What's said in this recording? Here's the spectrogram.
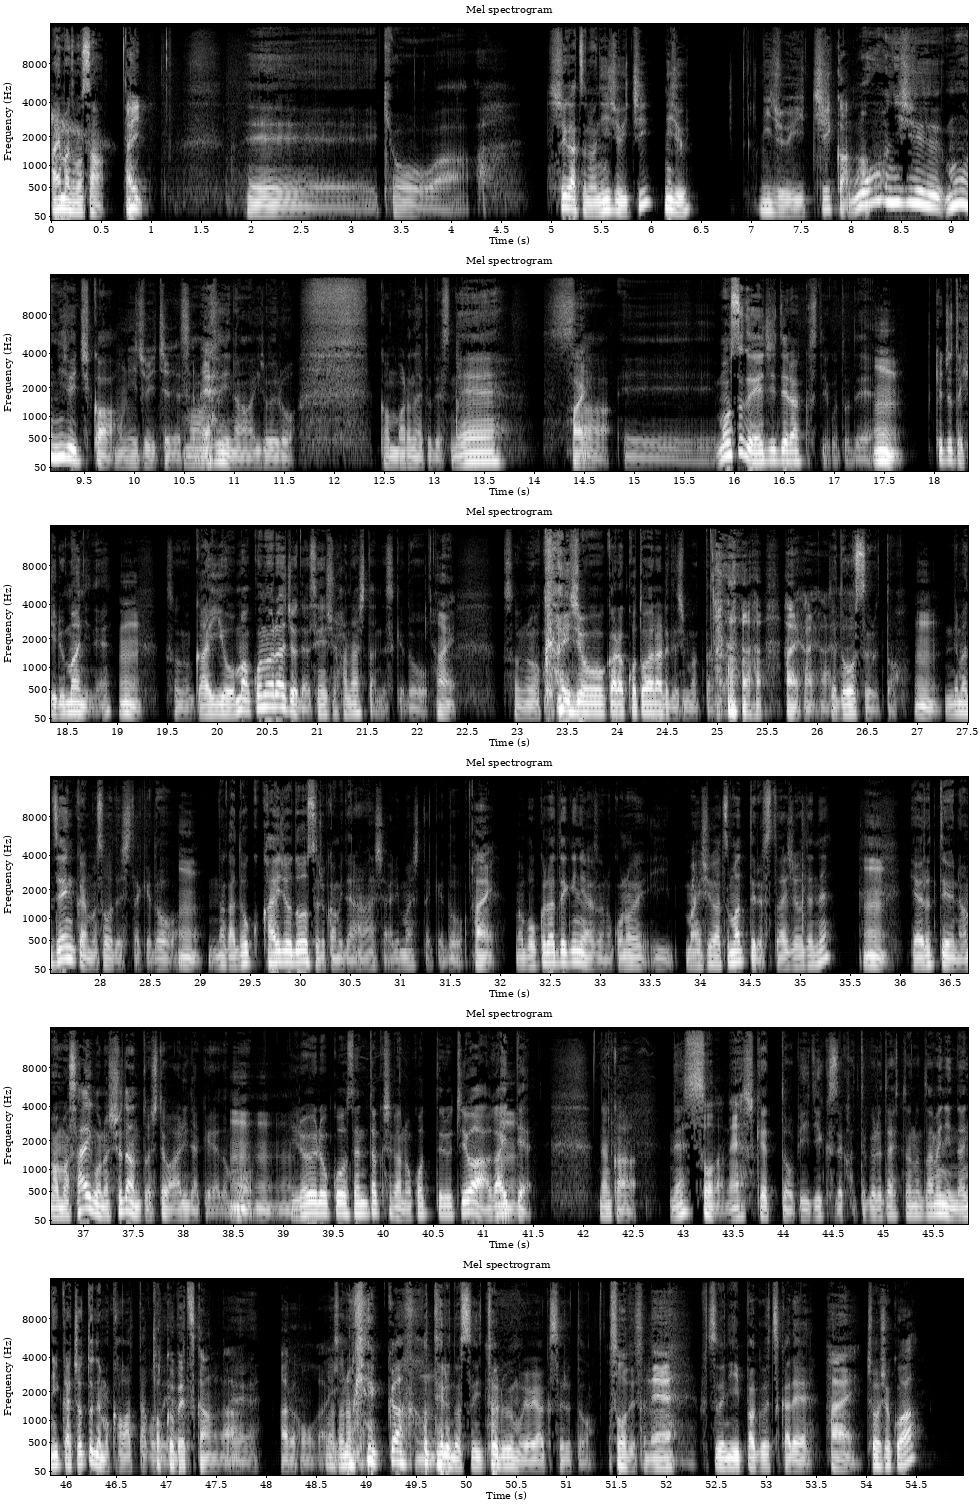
はい、松本さん。はい。えー、今日は、4月の 21?20? 21かなもう20、もう21か。もう21ですね。まずいな、いろいろ。頑張らないとですね。はいさあ、えー、もうすぐエイジデラックスということで、うん。今日ちょっと昼間にね、うん。その概要、まあこのラジオでは先週話したんですけど、はい。その会場から断られてしまったから、はいはいはい。じゃあどうすると。うん。で、まあ前回もそうでしたけど、うんなんかどこ、会場どうするかみたいな話ありましたけど、はい。まあ僕ら的にはその、この、い毎週集まってるスタジオでね、うん。やるっていうのは、まあまあ最後の手段としてはありだけれどもうんうんう、んいろいろこう選択肢が残ってるうちはあがいて、なんかね、そうだね。チケットを PTX で買ってくれた人のために何かちょっとでも変わったこと特別感がええある方がいい。まあその結果、ホテルのスイートルームを予約すると。そうですね。普通に一泊二日で。はい。朝食は？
